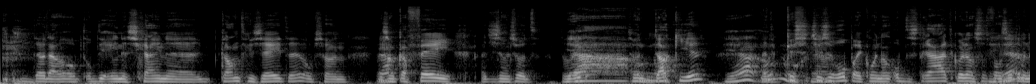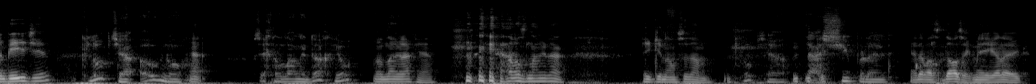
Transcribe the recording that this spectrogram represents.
We hebben daar op, op die ene schuine kant gezeten. Op zo'n, bij Ja. zo'n café. Dat je zo'n soort... ja? Zo'n dakje. Ja, Met kussentjes nog, ja. erop. En ik kon dan op de straat. kon je dan soort van zitten met een biertje. Klopt, ja, ook nog. Was echt een lange dag, joh. Wat een lange dag, ja. ja, dat was een lange dag. Ik in Amsterdam. Klopt, ja. Ja, superleuk. Ja, dat was, dat was echt mega leuk.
